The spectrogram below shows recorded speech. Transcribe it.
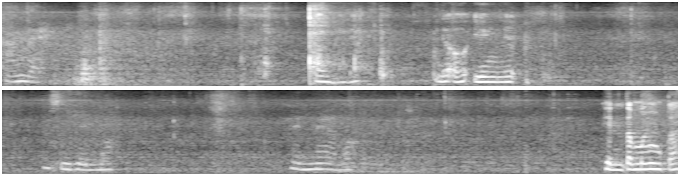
ทั้งเลยต้มเนี่ยเดี๋ยวเอาอิงเนี่ยสีเห็นบ่เห็นแม่บ่เห็นแตะมึงตะ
